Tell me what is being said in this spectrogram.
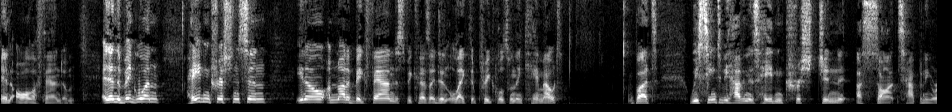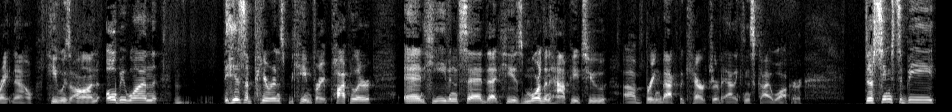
in all of fandom. And then the big one, Hayden Christensen. You know, I'm not a big fan just because I didn't like the prequels when they came out. But we seem to be having this Hayden Christian assance happening right now. He was on Obi Wan. His appearance became very popular. And he even said that he is more than happy to uh, bring back the character of Anakin Skywalker. There seems to be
